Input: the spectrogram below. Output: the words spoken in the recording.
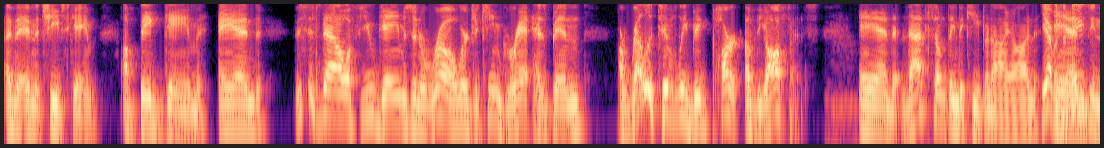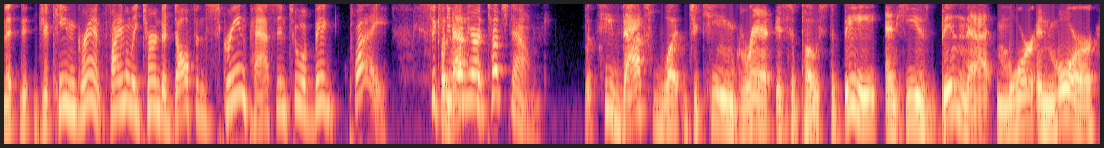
in the, in the Chiefs game, a big game. And this is now a few games in a row where Jakeem Grant has been a relatively big part of the offense. And that's something to keep an eye on. Yeah, it was and, amazing that Jakeem Grant finally turned a Dolphins screen pass into a big play. 61 yard the, touchdown. But see, that's what Jakeem Grant is supposed to be. And he has been that more and more.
